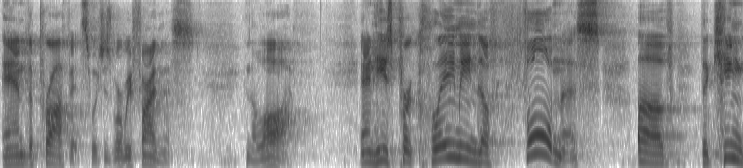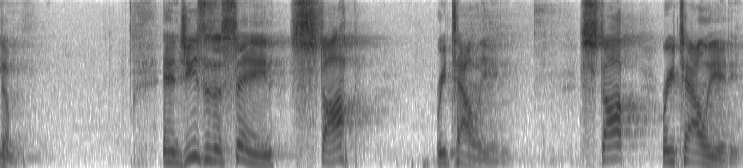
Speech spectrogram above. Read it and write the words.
and the prophets, which is where we find this in the law. And he's proclaiming the fullness of the kingdom. And Jesus is saying, stop retaliating. Stop retaliating.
